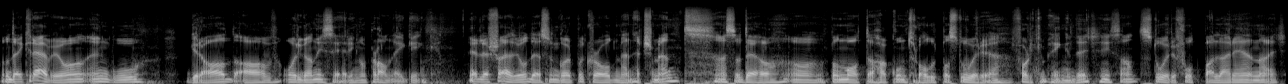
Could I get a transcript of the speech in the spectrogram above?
Og Det krever jo en god grad av organisering og planlegging. Ellers så er det jo det som går på crowd management, altså det å, å på en måte ha kontroll på store folkemengder. Store fotballarenaer.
